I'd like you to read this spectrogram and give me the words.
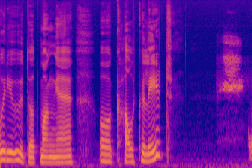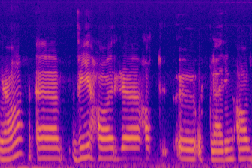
vært ute hos mange og kalkulert? Ja, eh, vi har eh, hatt eh, opplæring av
